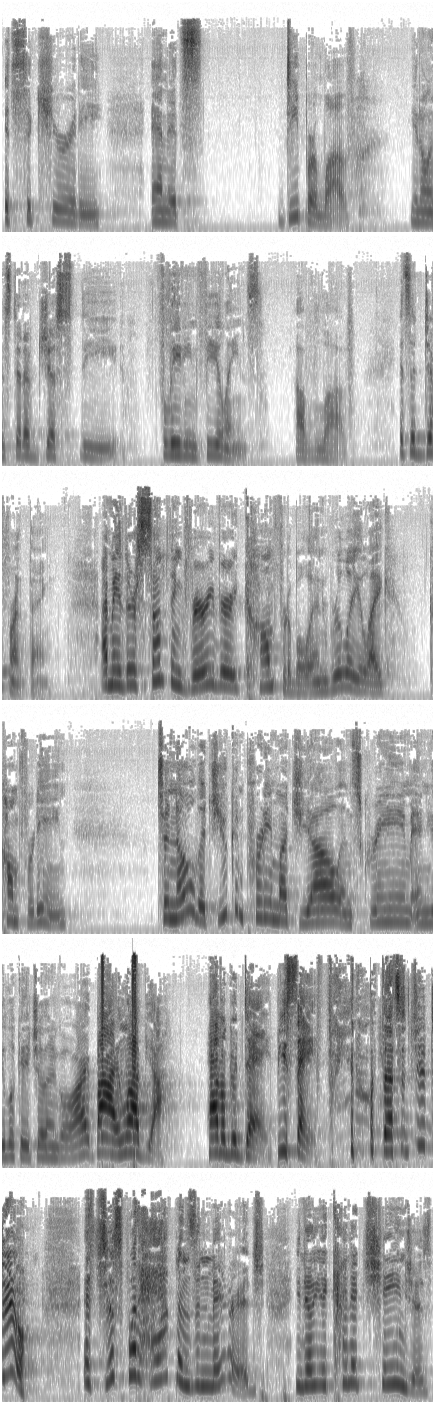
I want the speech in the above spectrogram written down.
It's security. And it's deeper love, you know, instead of just the fleeting feelings of love. It's a different thing. I mean, there's something very, very comfortable and really like comforting to know that you can pretty much yell and scream and you look at each other and go, all right, bye, love ya. Have a good day. Be safe. You know, that's what you do. It's just what happens in marriage. You know, it kind of changes.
